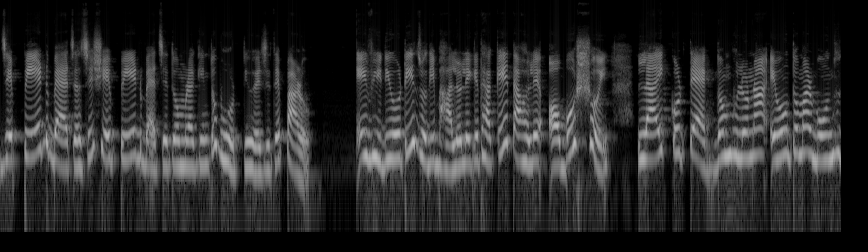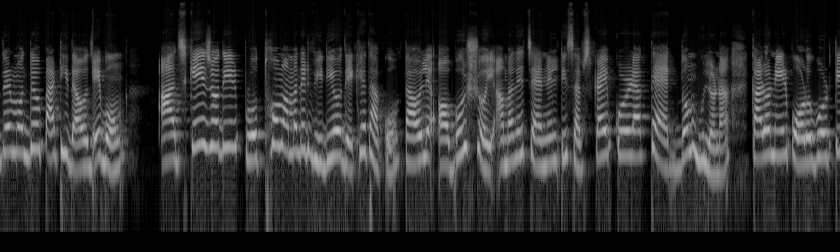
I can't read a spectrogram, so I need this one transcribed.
যে পেড ব্যাচ আছে সেই পেড ব্যাচে তোমরা কিন্তু ভর্তি হয়ে যেতে পারো। এই ভিডিওটি যদি ভালো লেগে থাকে, তাহলে অবশ্যই লাইক করতে একদম ভুলো না এবং তোমার বন্ধুদের মধ্যেও পাঠিয়ে দাও এবং আজকেই যদি প্রথম আমাদের ভিডিও দেখে থাকো, তাহলে অবশ্যই আমাদের চ্যানেলটি সাবস্ক্রাইব করে রাখতে একদম ভুলো না, কারণ এর পরবর্তী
